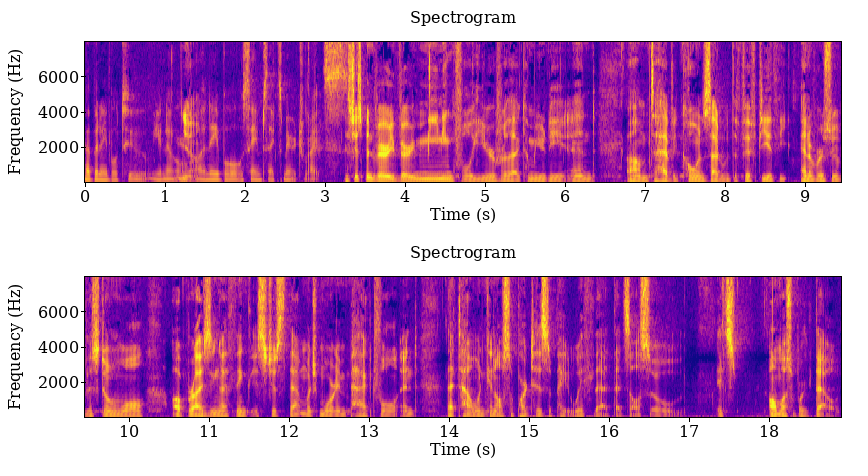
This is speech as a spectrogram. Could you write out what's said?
have been able to, you know, Yeah. enable same-sex marriage rights. It's just been very, very meaningful year for that community, and um, to have it coincide with the 50th anniversary of the Stonewall uprising, I think it's just that much more impactful, and that Taiwan can also participate with that. That's also, it's almost worked out.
